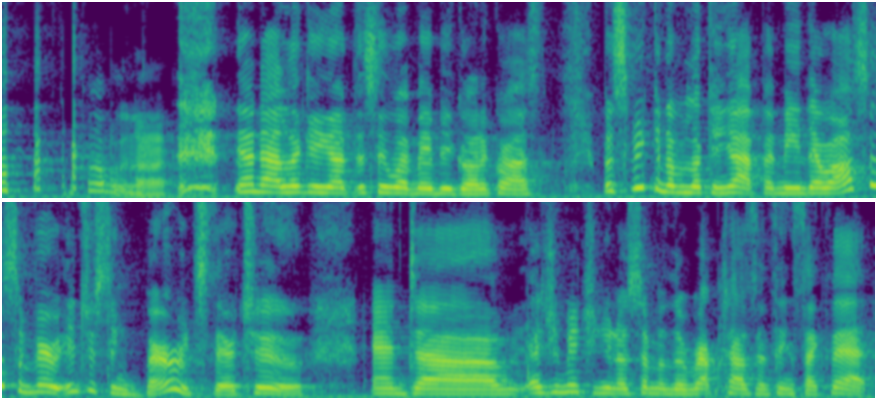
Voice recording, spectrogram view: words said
Probably not. They're not looking up to see what may be going across. But speaking of looking up, I mean, there were also some very interesting birds there too. And uh, as you mentioned, you know, some of the reptiles and things like that.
